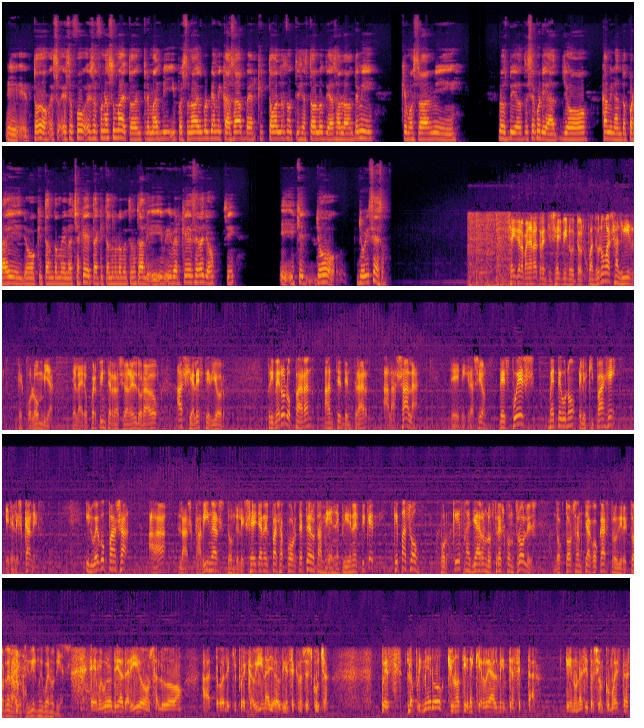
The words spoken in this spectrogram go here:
eh, todo, eso, eso, fue, eso fue una suma de todo, entre más vi, y pues una vez volví a mi casa a ver que todas las noticias todos los días hablaban de mí, que mostraban mi, los videos de seguridad, yo caminando por ahí, yo quitándome la chaqueta, quitándome los vestidos y, y, ver que ese era yo, ¿sí? Y, y, que yo, yo hice eso. 6 de la mañana, 36 minutos. Cuando uno va a salir de Colombia, del Aeropuerto Internacional El Dorado, hacia el exterior, primero lo paran antes de entrar a la sala de migración. Después mete uno el equipaje en el escáner. Y luego pasa a las cabinas donde le sellan el pasaporte, pero también le piden el tiquete. ¿Qué pasó? ¿Por qué fallaron los tres controles? Doctor Santiago Castro, director de la Aerocivil, muy buenos días. Eh, muy buenos días, Darío. Un saludo a todo el equipo de cabina y a la audiencia que nos escucha. Pues lo primero que uno tiene que realmente aceptar en una situación como estas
